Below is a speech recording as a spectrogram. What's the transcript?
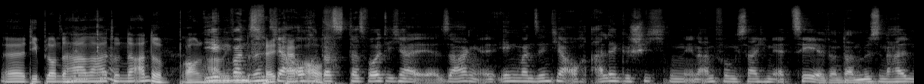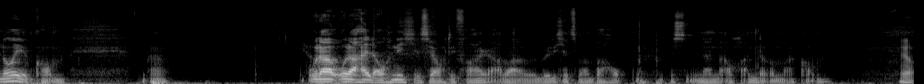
äh, die blonde Haare ja, hat und eine andere braunhaarige. Irgendwann sind ja auch, das, das wollte ich ja äh, sagen, äh, irgendwann sind ja auch alle Geschichten in Anführungszeichen erzählt und dann müssen halt neue kommen. Ja. Oder, oder halt auch nicht, ist ja auch die Frage, aber würde ich jetzt mal behaupten, müssen dann auch andere mal kommen. Ja.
